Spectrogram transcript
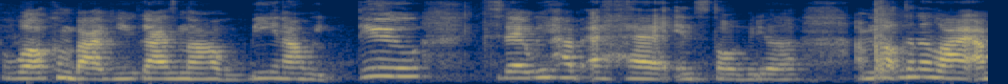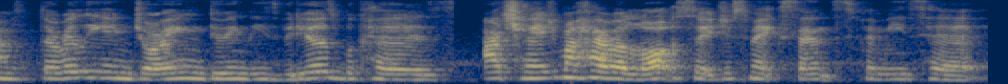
welcome back. You guys know how we be and how we do. Today we have a hair install video. I'm not gonna lie, I'm thoroughly enjoying doing these videos because I change my hair a lot, so it just makes sense for me to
